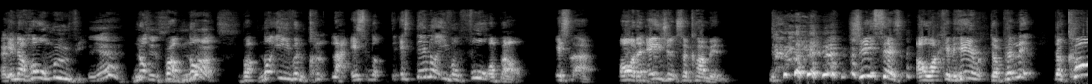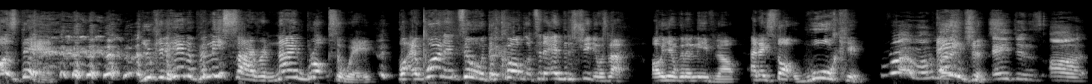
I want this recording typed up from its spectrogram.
And in the whole movie. Yeah, Not, bruv, not, nuts. but not even like it's not. It's they're not even thought about. It's like, oh, the agents are coming. she says, oh, I can hear it. the poli- The car's there. you can hear the police siren nine blocks away. But it wasn't until the car got to the end of the street. It was like, oh yeah, we're gonna leave now, and they start walking. I'm like, Agents. Agents are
